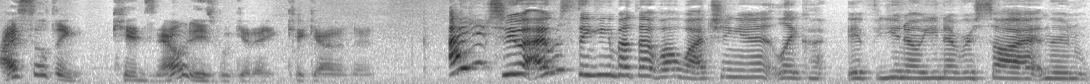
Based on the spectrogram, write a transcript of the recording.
I still think kids nowadays would get a kick out of it. I do too. I was thinking about that while watching it. Like, if you know, you never saw it and then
